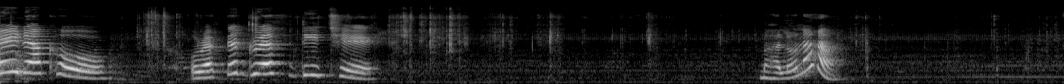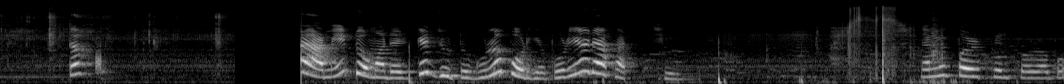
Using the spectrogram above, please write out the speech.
এই দেখো ওর একটা ড্রেস দিচ্ছে ভালো না তা আমি তোমাদেরকে জুতোগুলো পরিয়ে পরিয়ে দেখাচ্ছি। আমি পার্পেল পরাবো।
